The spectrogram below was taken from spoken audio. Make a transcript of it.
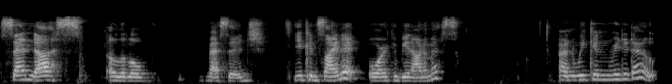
Send us a little message. You can sign it, or it could be anonymous, and we can read it out,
